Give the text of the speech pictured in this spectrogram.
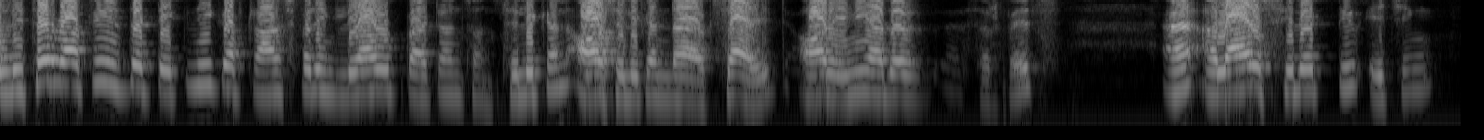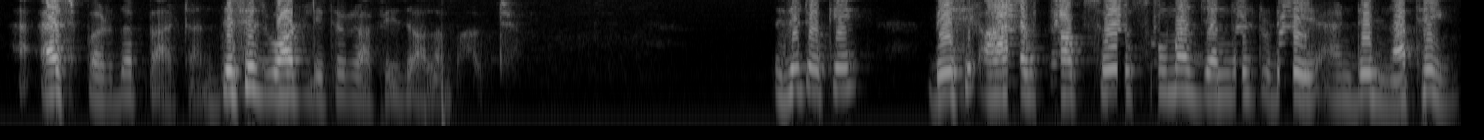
lithography is the technique of transferring layout patterns on silicon or silicon dioxide or any other surface and allows selective etching as per the pattern. This is what lithography is all about. Is it okay? Basic, I have talked so, so much general today and did nothing.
